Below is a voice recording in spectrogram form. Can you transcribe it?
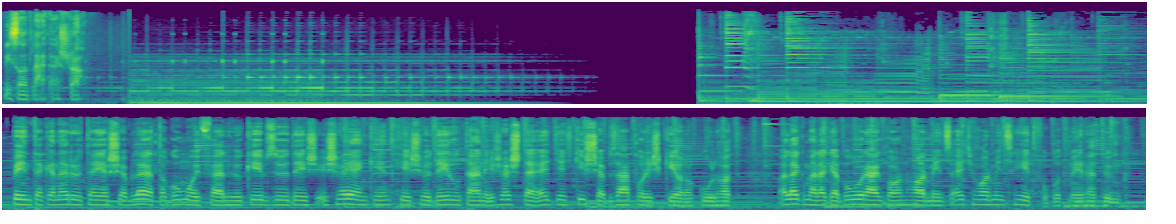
viszontlátásra! Pénteken erőteljesebb lehet a gomoly felhő képződés, és helyenként késő délután és este egy-egy kisebb zápor is kialakulhat. A legmelegebb órákban 31-37 fokot mérhetünk.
